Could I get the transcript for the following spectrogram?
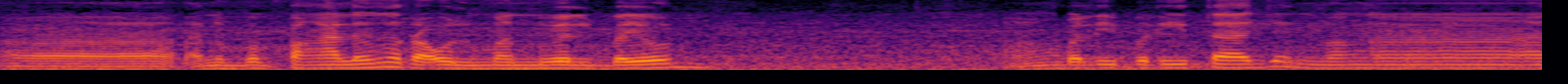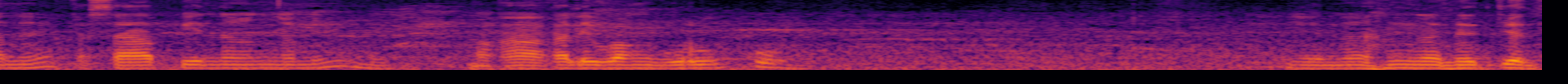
ah, ano bang pangalan no? Raul Manuel ba yun? Ang bali-balita dyan, mga ano yun, kasapi ng ano yun, makakaliwang grupo. Yan ang ano dyan.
